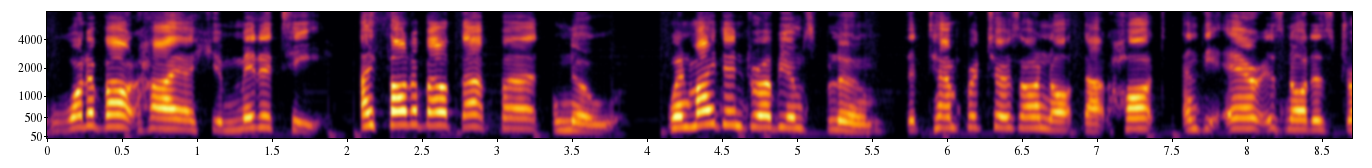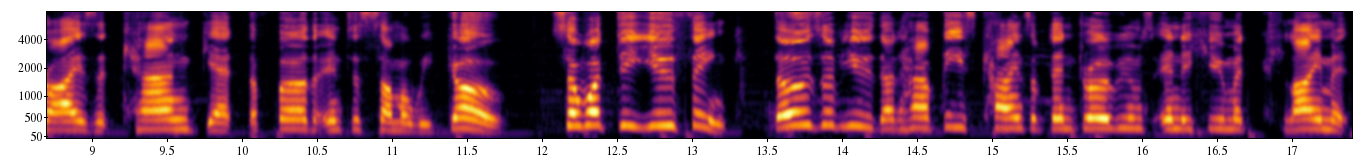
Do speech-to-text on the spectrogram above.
what about higher humidity? I thought about that, but no. When my dendrobiums bloom, the temperatures are not that hot and the air is not as dry as it can get the further into summer we go. So what do you think? Those of you that have these kinds of dendrobiums in a humid climate,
